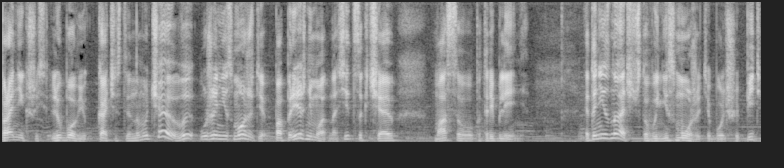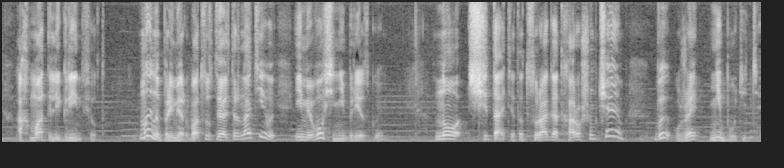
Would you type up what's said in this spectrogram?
Проникшись любовью к качественному чаю, вы уже не сможете по-прежнему относиться к чаю массового потребления. Это не значит, что вы не сможете больше пить Ахмат или Гринфилд. Мы, например, в отсутствие альтернативы ими вовсе не брезгуем. Но считать этот суррогат хорошим чаем вы уже не будете.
